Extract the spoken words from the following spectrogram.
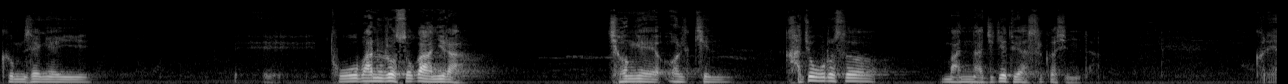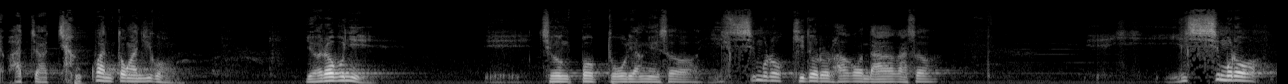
금생의 이 도반으로서가 아니라 정에 얽힌 가족으로서 만나지게 되었을 것입니다. 그래 봤자 잠깐 동안이고 여러분이 정법 도량에서 일심으로 기도를 하고 나아가서 일심으로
